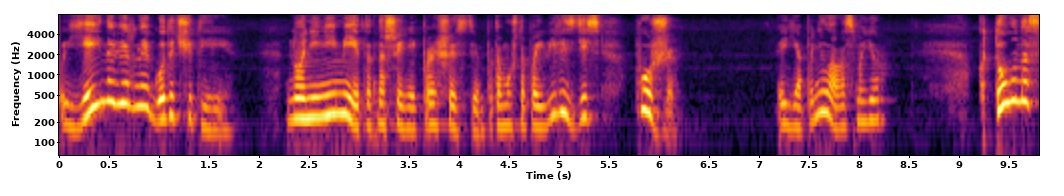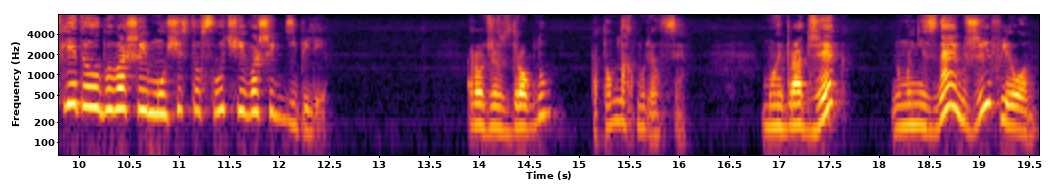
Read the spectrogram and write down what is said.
Ей, наверное, года четыре, но они не имеют отношения к происшествиям, потому что появились здесь позже». «Я поняла вас, майор. Кто унаследовал бы ваше имущество в случае вашей гибели?» Роджер вздрогнул, потом нахмурился. «Мой брат Джек? Но мы не знаем, жив ли он.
